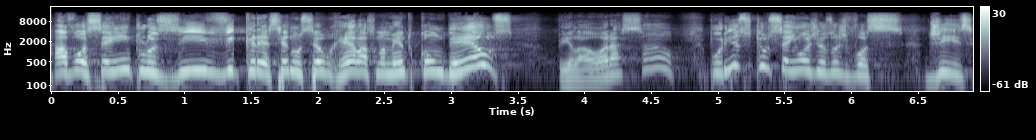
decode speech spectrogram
a você inclusive crescer no seu relacionamento com Deus pela oração. Por isso que o Senhor Jesus diz:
